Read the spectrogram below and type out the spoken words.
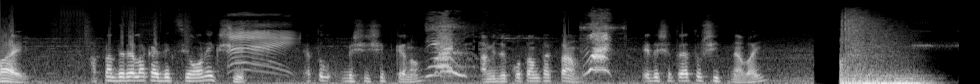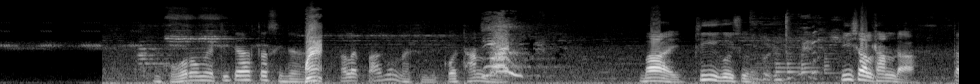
ভাই আপনাদের এলাকায় দেখছি অনেক শীত। এত বেশি শীত কেন? আমি যে কোথাও থাকতাম। এদেশে তো এত শীত না ভাই। গরমে টিকা হারতাছি না। তাহলে পাগল নাকি? কয় ঠান্ডা? ভাই ঠিকই কইছুন বিশাল ঠান্ডা। তা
